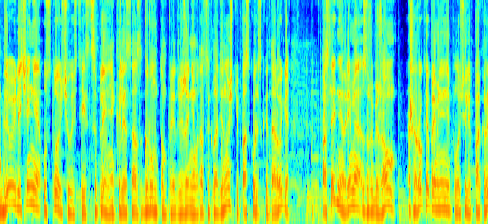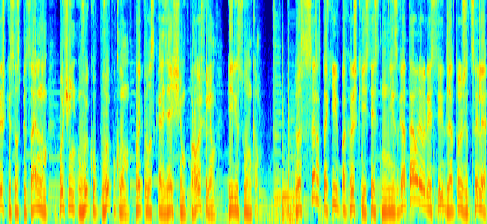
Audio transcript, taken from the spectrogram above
Для увеличения устойчивости и сцепления колеса с грунтом при движении мотоцикла-одиночки по скользкой дороге в последнее время за рубежом широкое применение получили покрышки со специальным, очень выкуп, выпуклым противоскользящим профилем и рисунком. В СССР такие покрышки, естественно, не изготавливались, и для той же цели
